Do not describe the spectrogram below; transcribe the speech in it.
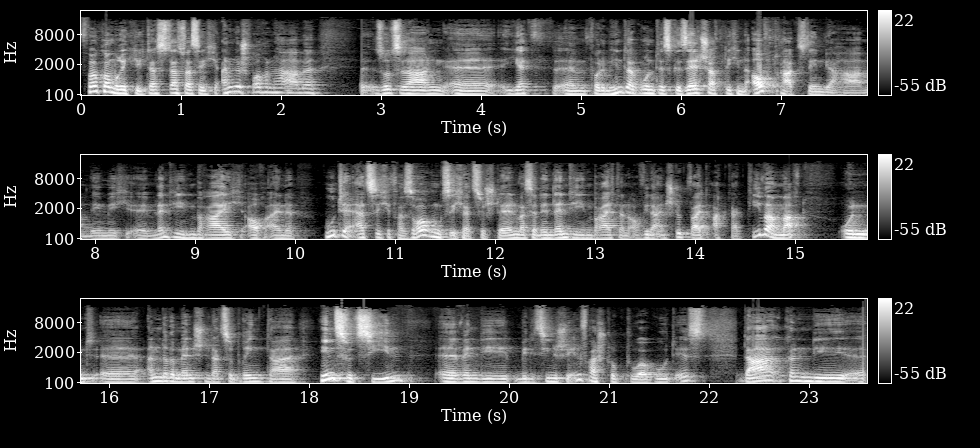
Vollkommen richtig. Das ist das, was ich angesprochen habe sozusagen äh, jetzt äh, vor dem Hintergrund des gesellschaftlichen Auftrags, den wir haben, nämlich im ländlichen Bereich auch eine gute ärztliche Versorgung sicherzustellen, was ja den ländlichen Bereich dann auch wieder ein Stück weit attraktiver macht und äh, andere Menschen dazu bringt, da hinzuziehen, äh, wenn die medizinische Infrastruktur gut ist. Da können die äh,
